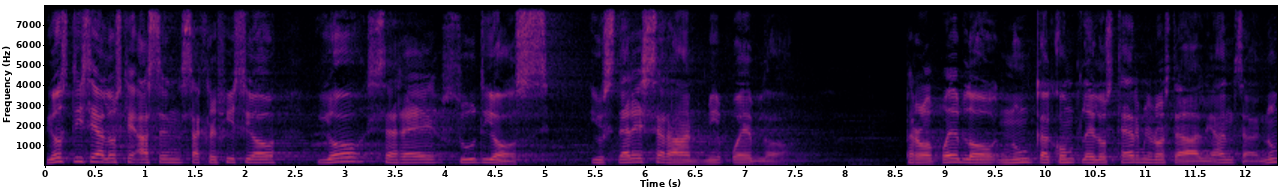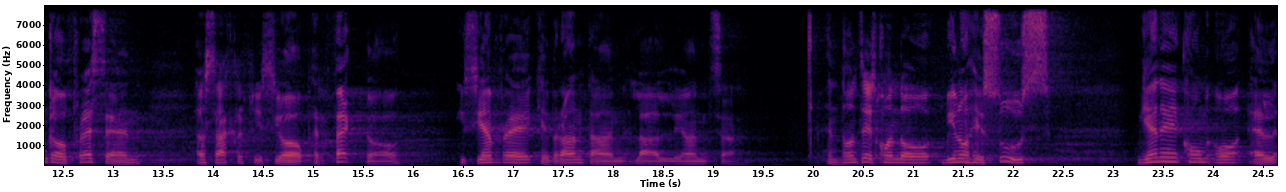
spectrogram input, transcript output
Dios dice a los que hacen sacrificio, yo seré su Dios y ustedes serán mi pueblo. Pero el pueblo nunca cumple los términos de la alianza, nunca ofrecen el sacrificio perfecto y siempre quebrantan la alianza. Entonces cuando vino Jesús, viene como el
